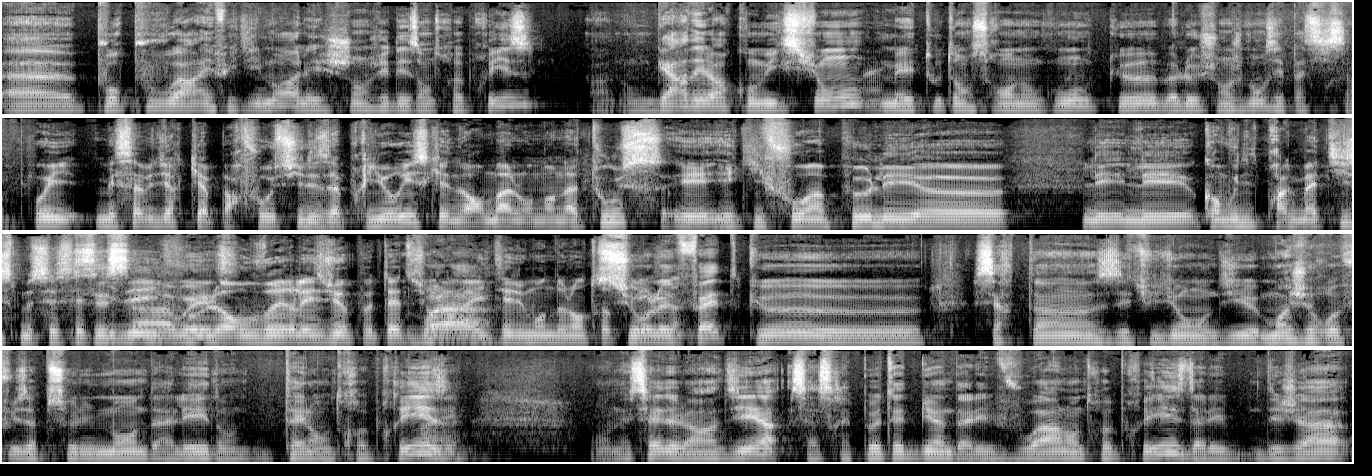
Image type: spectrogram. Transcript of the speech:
euh, pour pouvoir effectivement aller changer des entreprises. Donc garder leurs convictions, mais tout en se rendant compte que bah, le changement, c'est pas si simple. Oui, mais ça veut dire qu'il y a parfois aussi des a priori, ce qui est normal, on en a tous, et, qu'il faut un peu les, euh, les, les, Quand vous dites pragmatisme, c'est cette idée, il faut leur ouvrir les yeux peut-être sur la réalité du monde de l'entreprise. Sur le fait que euh, certains étudiants ont dit, moi je refuse absolument d'aller dans telle entreprise on essaie de leur dire, ça serait peut-être bien d'aller voir l'entreprise, d'aller déjà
